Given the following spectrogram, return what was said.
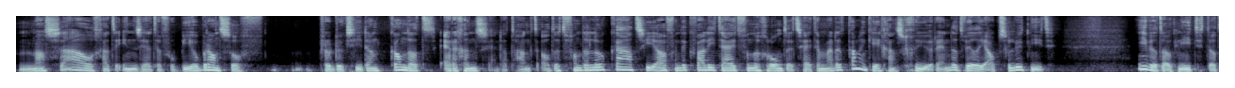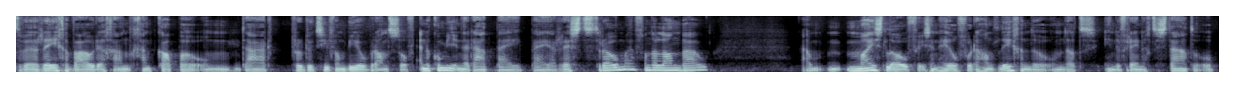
massaal gaat inzetten voor biobrandstofproductie, dan kan dat ergens, en dat hangt altijd van de locatie af en de kwaliteit van de grond, et cetera, maar dat kan een keer gaan schuren en dat wil je absoluut niet. Je wilt ook niet dat we regenwouden gaan, gaan kappen om daar productie van biobrandstof. En dan kom je inderdaad bij, bij reststromen van de landbouw. Nou, maïsloof is een heel voor de hand liggende, omdat in de Verenigde Staten op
